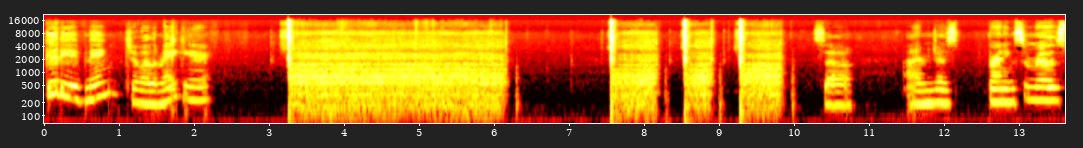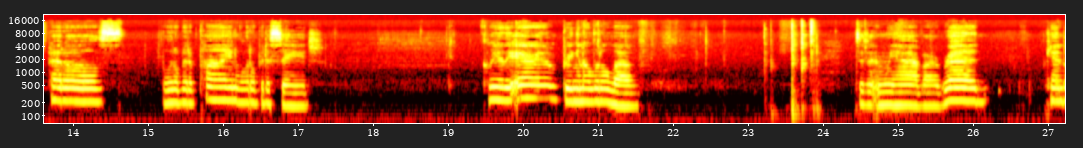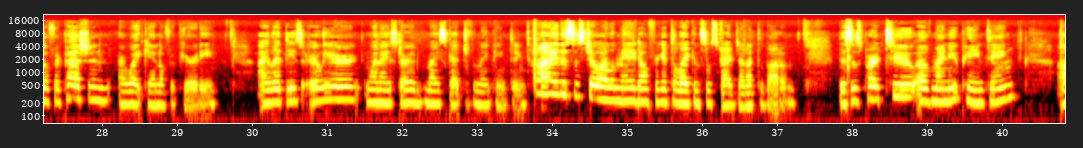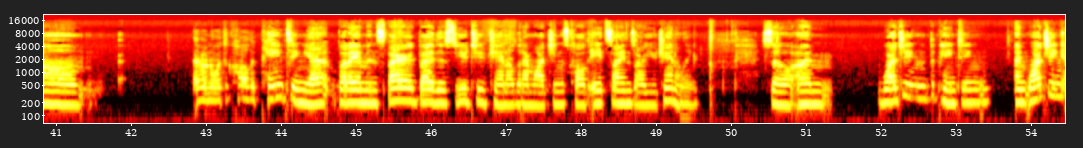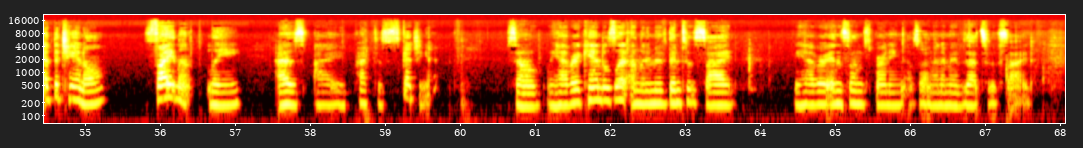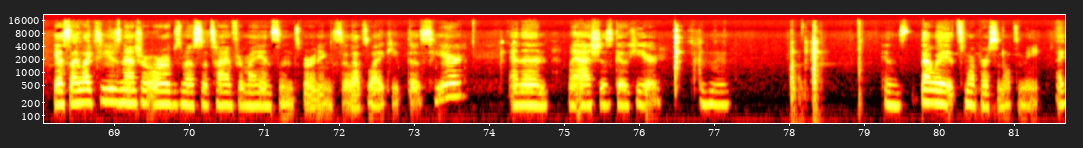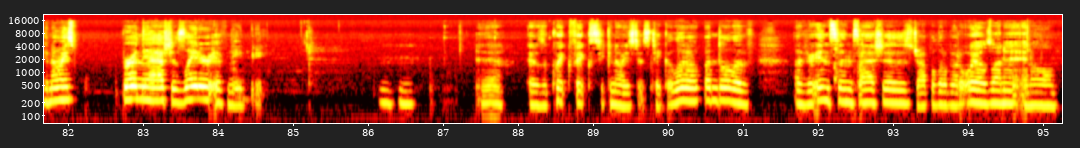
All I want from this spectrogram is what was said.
Good evening, Joella May here. So, I'm just burning some rose petals, a little bit of pine, a little bit of sage. Clear the air, bring in a little love. And we have our red candle for passion, our white candle for purity. I lit these earlier when I started my sketch for my painting. Hi, this is Joella May. Don't forget to like and subscribe down at the bottom. This is part two of my new painting. Um, I don't know what to call the painting yet, but I am inspired by this YouTube channel that I'm watching. It's called Eight Signs Are You Channeling. So I'm watching the painting. I'm watching at the channel silently as I practice sketching it. So we have our candles lit. I'm going to move them to the side. We have our incense burning, so I'm going to move that to the side. Yes, I like to use natural herbs most of the time for my incense burning, so that's why I keep this here. And then my ashes go here. Mm -hmm. And that way it's more personal to me. I can always burn the ashes later if need be. Mm -hmm. Yeah as a quick fix, you can always just take a little bundle of, of your incense ashes, drop a little bit of oils on it, and it'll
